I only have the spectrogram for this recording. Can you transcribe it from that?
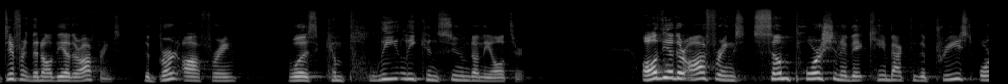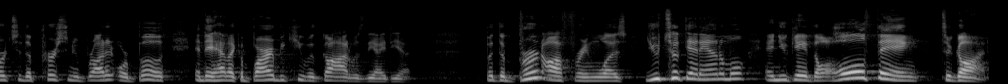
different than all the other offerings. The burnt offering was completely consumed on the altar. All the other offerings, some portion of it came back to the priest or to the person who brought it, or both, and they had like a barbecue with God, was the idea. But the burnt offering was you took that animal and you gave the whole thing to God.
